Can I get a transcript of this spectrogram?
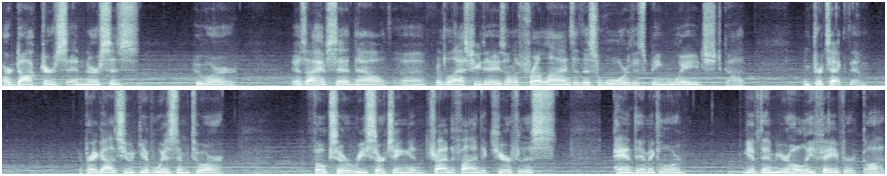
our doctors and nurses who are as I have said now uh, for the last few days, on the front lines of this war that's being waged, God, and protect them. I pray, God, that you would give wisdom to our folks who are researching and trying to find a cure for this pandemic, Lord. Give them your holy favor, God,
